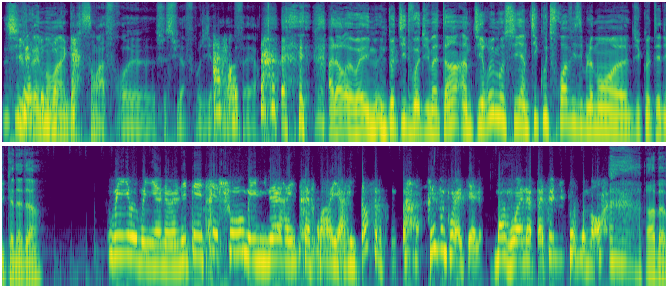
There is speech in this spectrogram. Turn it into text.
Je suis vraiment un garçon affreux. Je suis affreux, j'irai rien faire. Alors, euh, ouais, une, une, petite voix du matin, un petit rhume aussi, un petit coup de froid visiblement du côté du Canada. Oui, oui, oui. L'été est très chaud, mais l'hiver est très froid et arrive d'un seul coup. Raison pour laquelle ma voix n'a pas tenu pour le moment. Ah bah,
